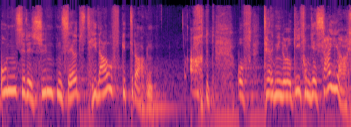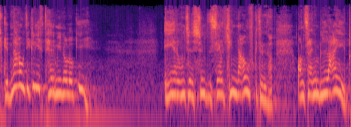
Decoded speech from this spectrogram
unsere Sünden selbst hinaufgetragen. Achtet auf Terminologie vom Jesaja, genau die gleiche Terminologie. Er unsere Sünden selbst hinaufgetragen hat, an seinem Leib,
